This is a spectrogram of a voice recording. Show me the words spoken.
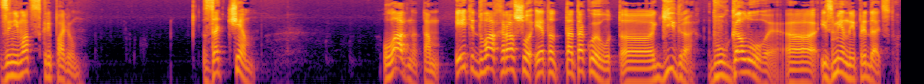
Заниматься Скрипалем. Зачем? Ладно, там эти два хорошо, это та, такое вот э, гидра двухголовое, э, измены и предательство.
